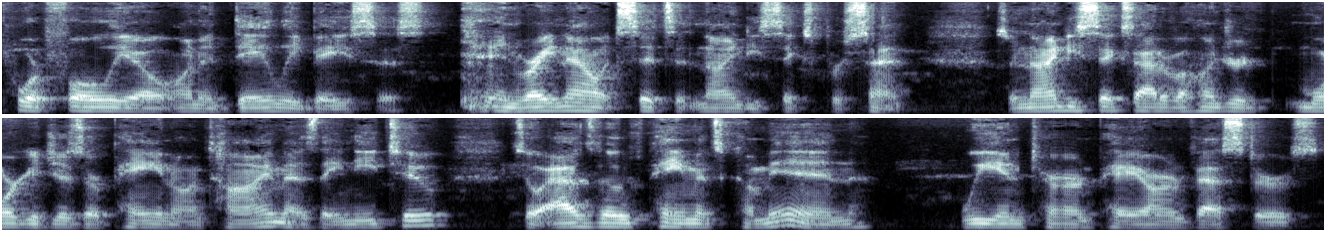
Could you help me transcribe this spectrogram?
portfolio on a daily basis. And right now it sits at 96%. So 96 out of 100 mortgages are paying on time as they need to. So as those payments come in, we in turn pay our investors.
